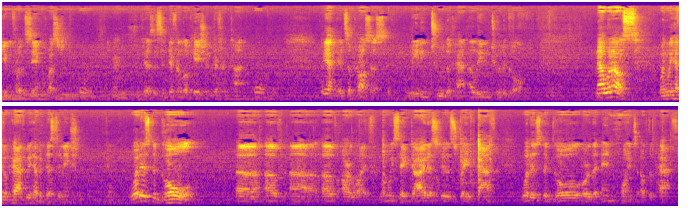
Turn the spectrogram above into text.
even for the same question. right? Because it's a different location, different time. Mm. But yeah, it's a process leading to the path, uh, leading to the goal. Now, what else? When we have a path, we have a destination. Okay. What is the goal uh, of, uh, of our life? When we say guide us to the straight path, what is the goal or the end point of the path?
